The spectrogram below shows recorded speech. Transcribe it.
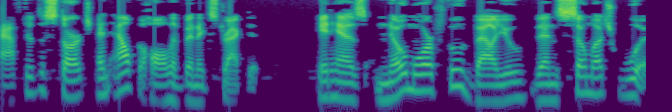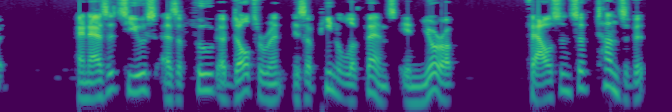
after the starch and alcohol have been extracted. It has no more food value than so much wood, and as its use as a food adulterant is a penal offense in Europe, thousands of tons of it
